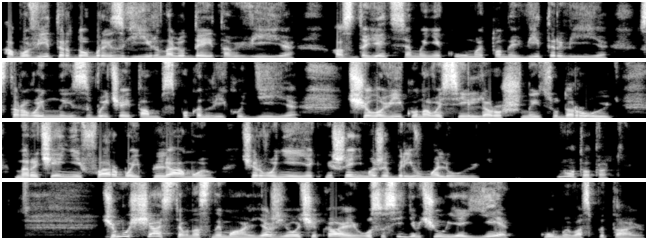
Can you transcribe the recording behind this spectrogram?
або вітер добрий з гір на людей там віє. А здається мені, куме, то не вітер віє, старовинний звичай там споконвіку діє. Чоловіку на весілля рушницю дарують, нареченій фарбою плямою, червоніє, як мішень, межи брів малюють. Ну, то таке. Чому щастя в нас немає? Я ж його чекаю. У сусідів чує є, куми, вас питаю.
